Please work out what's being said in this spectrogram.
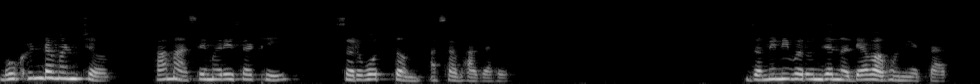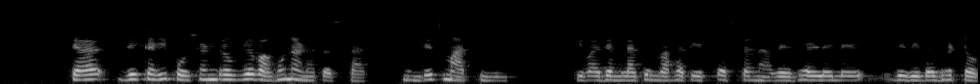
भूखंड मंच हा मासेमारीसाठी सर्वोत्तम असा भाग आहे. जमिनीवरून जे नद्या वाहून येतात त्या जे काही पोषणद्रव्य वाहून आणत असतात म्हणजेच माती किंवा जंगलातून वाहत येत असताना विरघळलेले विविध घटक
